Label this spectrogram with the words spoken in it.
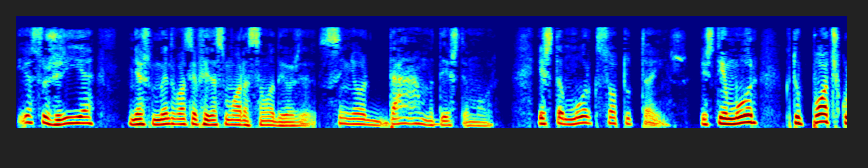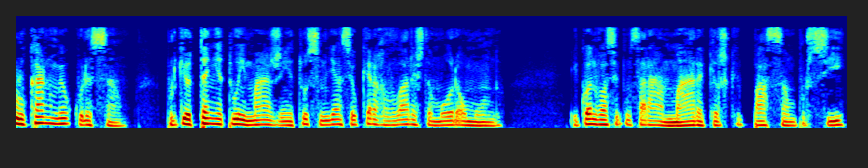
eu sugeria, neste momento, que você fizesse uma oração a Deus. Senhor, dá-me deste amor. Este amor que só tu tens. Este amor que tu podes colocar no meu coração porque eu tenho a tua imagem, a tua semelhança, eu quero revelar este amor ao mundo. E quando você começar a amar aqueles que passam por si,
